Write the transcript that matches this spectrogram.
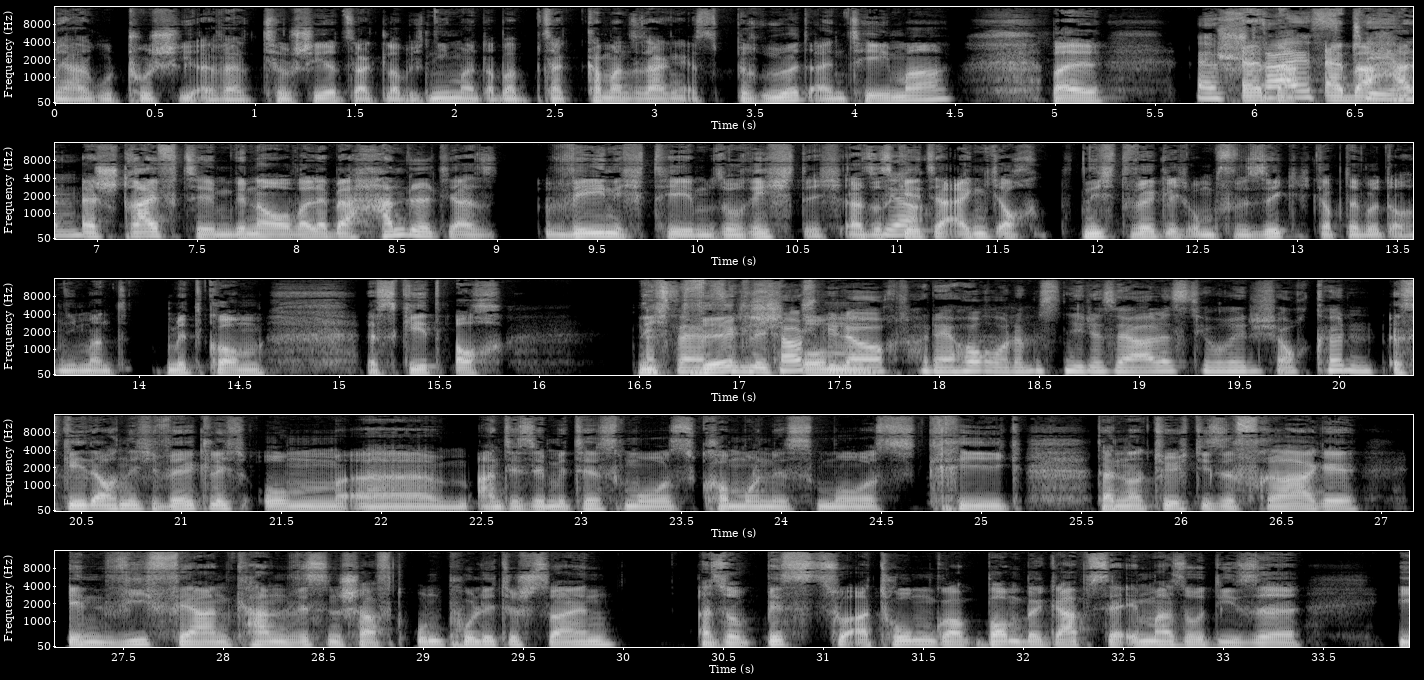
ja gut, touchiert, äh, touchiert sagt glaube ich niemand, aber kann man sagen, es berührt ein Thema, weil er streift er, er, Themen. Er streift Themen, genau, weil er behandelt ja wenig Themen so richtig. Also es ja. geht ja eigentlich auch nicht wirklich um Physik. Ich glaube, da wird auch niemand mitkommen. Es geht auch nicht das wirklich für die Schauspieler um auch der Horror, da müssen die das ja alles theoretisch auch können. Es geht auch nicht wirklich um ähm, Antisemitismus, Kommunismus, Krieg. Dann natürlich diese Frage, inwiefern kann Wissenschaft unpolitisch sein? Also bis zur Atombombe gab es ja immer so diese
